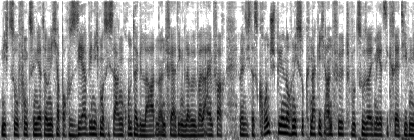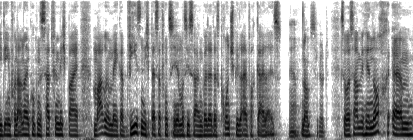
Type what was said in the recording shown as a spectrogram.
nicht so funktionierte und ich habe auch sehr wenig, muss ich sagen, runtergeladen an fertigen Level, weil einfach, wenn sich das Grundspiel noch nicht so knackig anfühlt, wozu soll ich mir jetzt die kreativen Ideen von anderen gucken? Das hat für mich bei Mario Maker wesentlich besser funktioniert, muss ich sagen, weil da das Grundspiel einfach geiler ist. Ja, no? absolut. So, was haben wir hier noch? Ähm,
